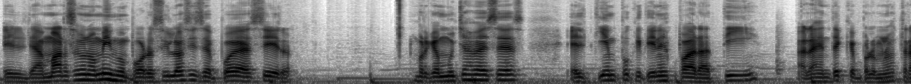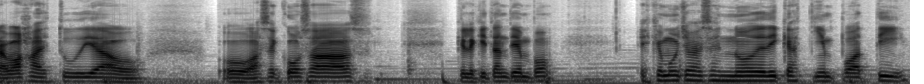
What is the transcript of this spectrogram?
el de amarse a uno mismo, por decirlo así se puede decir. Porque muchas veces el tiempo que tienes para ti, a la gente que por lo menos trabaja, estudia o, o hace cosas que le quitan tiempo, es que muchas veces no dedicas tiempo a ti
